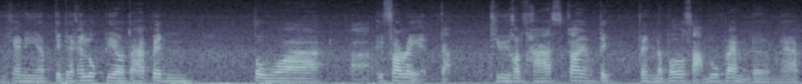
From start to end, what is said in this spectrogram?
มีแค่นี้ครับ ติดได้แค่ลูกเดียว แต่ถ้าเป็นตัวอินฟราเรดกับทีวีคอนทราสก็ยังติดเป็นดับเบิลสามลูกได้เหมือนเดิมนะครับ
